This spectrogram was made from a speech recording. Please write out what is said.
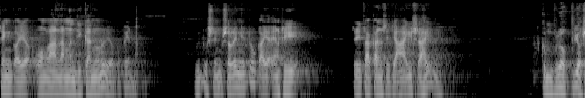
Sing kaya wong lanang ngendikan ngono ya kepenak. Itu sing sering itu kayak yang diceritakan Siti Aisyah ini. Gembrobyos.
